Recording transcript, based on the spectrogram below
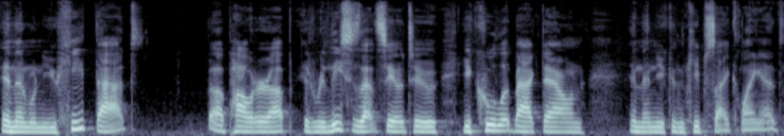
And then when you heat that uh, powder up, it releases that CO2, you cool it back down, and then you can keep cycling it.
